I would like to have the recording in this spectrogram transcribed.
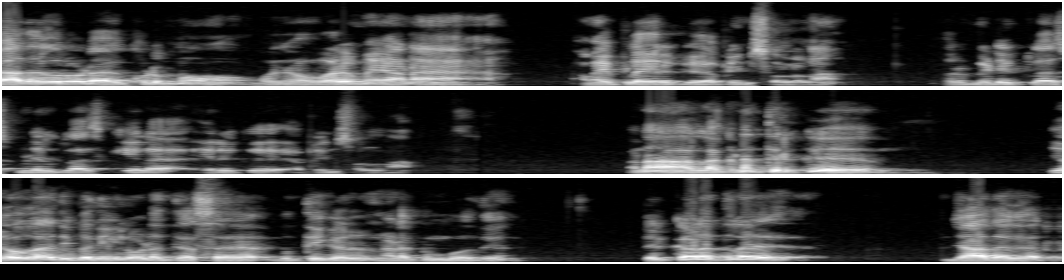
ஜாதகரோட குடும்பம் கொஞ்சம் வறுமையான அமைப்பில் இருக்குது அப்படின்னு சொல்லலாம். ஒரு மிடில் கிளாஸ் மிடில் கிளாஸ் கீழே இருக்குது அப்படின்னு சொல்லலாம். ஆனால் லக்னத்திற்கு யோகாதிபதிகளோட தசை புத்திகள் நடக்கும்போது பிற்காலத்தில் ஜாதகர்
